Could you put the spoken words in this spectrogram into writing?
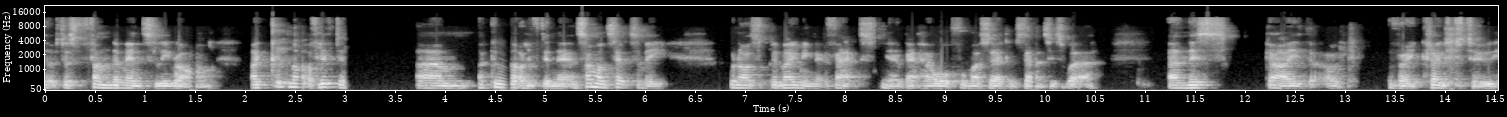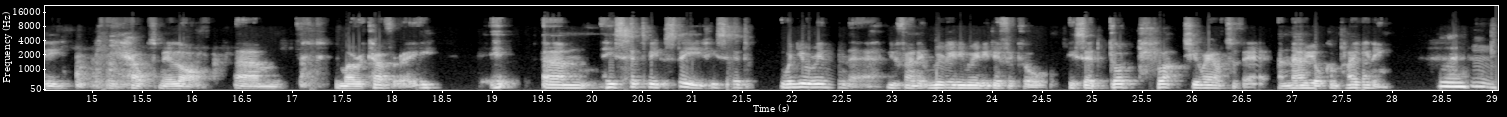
that was just fundamentally wrong. I could not have lived in. Um, I could not have lived in there. And someone said to me when I was bemoaning the facts, you know, about how awful my circumstances were, and this guy that I was very close to, he he helped me a lot um, in my recovery. He, um, he said to me, Steve, he said, when you were in there, you found it really, really difficult. He said, God plucked you out of it, and now you're complaining. Mm.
